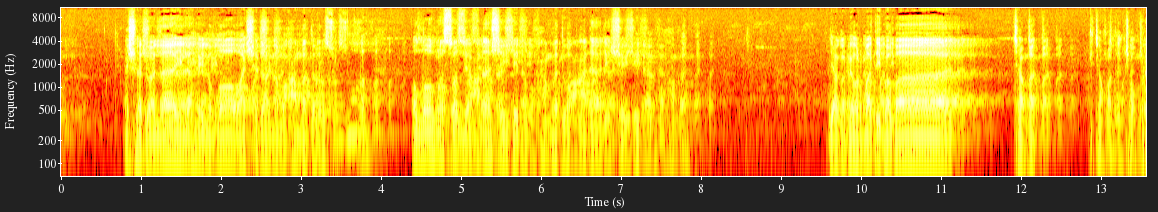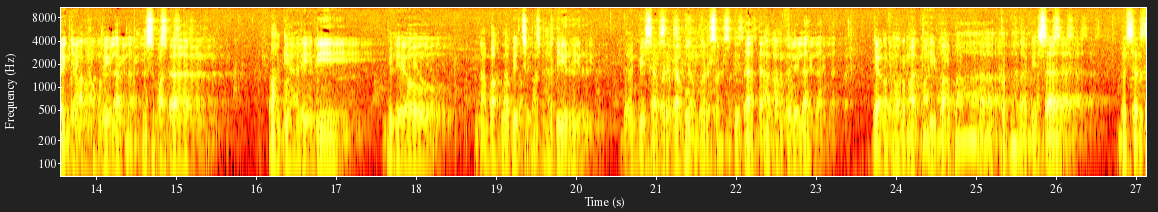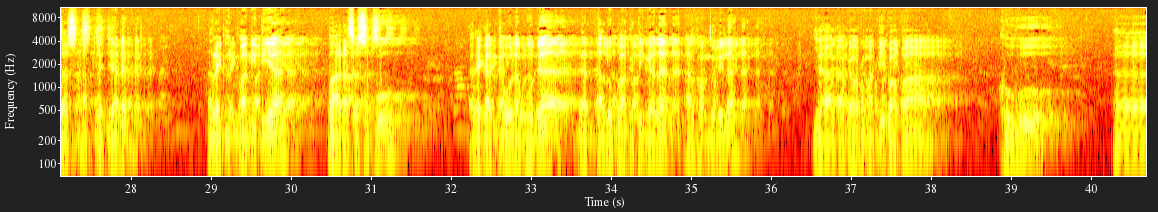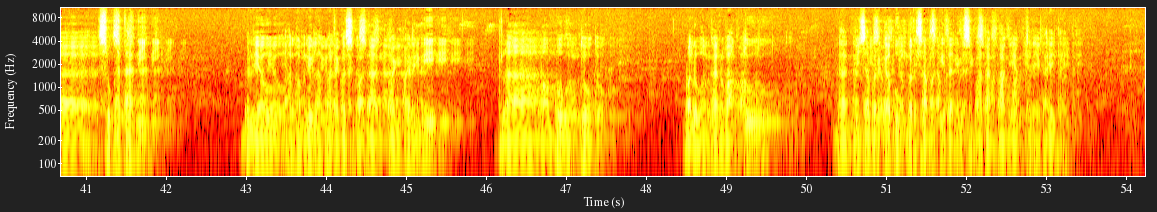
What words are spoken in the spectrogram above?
asyhadu an la ilaha illallah wa asyhadu anna muhammadar rasulullah Allahumma salli ala sayyidina Muhammad wa ala ali sayyidina Muhammad yang kami hormati Bapak Camat Kecamatan Combreng yang alhamdulillah kesempatan pagi hari ini beliau nampak lebih cepat hadir dan bisa bergabung bersama kita alhamdulillah yang kami hormati Bapak eh, Kepala Desa beserta staf jajaran, rekan panitia, para sesepuh, rekan kaula muda dan tak lupa ketinggalan alhamdulillah ya kami hormati Bapak Kuwu eh, Sungatani. Beliau alhamdulillah pada kesempatan pagi kali ini telah mampu untuk meluangkan waktu dan bisa bergabung bersama kita di kesempatan pagi yang ceria ini.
